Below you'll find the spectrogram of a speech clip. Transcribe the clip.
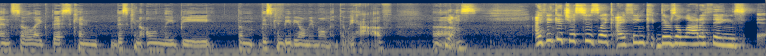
and so like this can this can only be the this can be the only moment that we have. Um, Yes. I think it just is like, I think there's a lot of things eh,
